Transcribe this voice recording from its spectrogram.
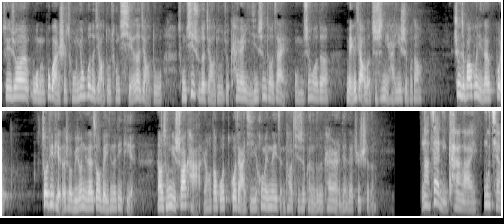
所以说我们不管是从用户的角度，从企业的角度，从技术的角度，就开源已经渗透在我们生活的每个角落，只是你还意识不到。甚至包括你在过坐地铁的时候，比如说你在坐北京的地铁。然后从你刷卡，然后到过过闸机，后面那一整套其实可能都是开源软件在支持的。那在你看来，目前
